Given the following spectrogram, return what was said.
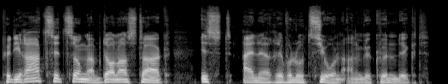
Für die Ratssitzung am Donnerstag ist eine Revolution angekündigt.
